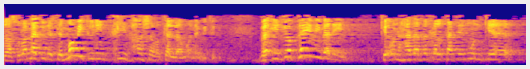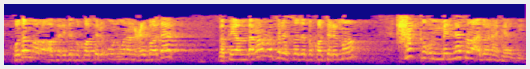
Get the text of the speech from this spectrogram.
رسول الله نتونسته؟ ما می‌تونیم. خیلی هاشا و کلا ما نمی‌تونیم. و اینجا پی می‌بریم. که اون هدف خلقتمون که خدا ما را آفریده به خاطر اون اونم عبادت و پیامبران را فرستاده به خاطر ما حق اون منت را ادا نکردیم.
